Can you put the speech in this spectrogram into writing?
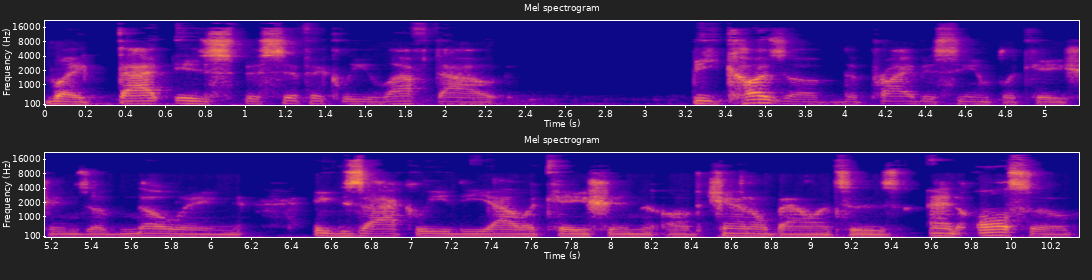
Like that is specifically left out because of the privacy implications of knowing exactly the allocation of channel balances and also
